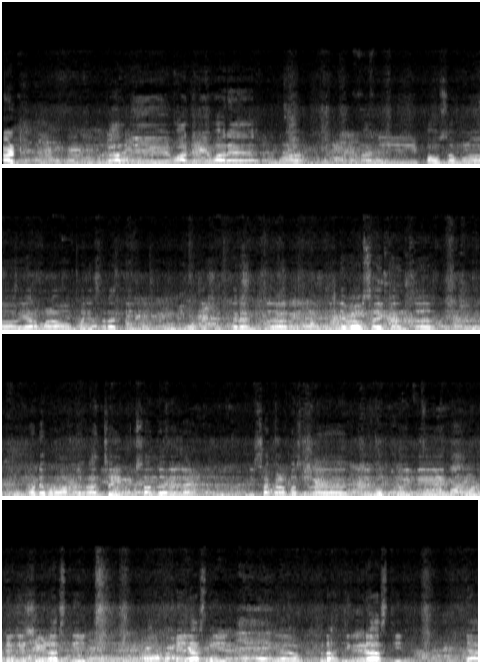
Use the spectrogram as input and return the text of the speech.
काल वादळी वाऱ्यामुळं आणि पावसामुळं यारमाळा व परिसरातील खूप मोठ्या शेतकऱ्यांचं त्या व्यावसायिकांचं खूप मोठ्या प्रमाणात घरांचंही नुकसान झालेलं आहे. मी सकाळपासून जे बघतोय ते पोल्ट्रीचे शेड असतील हॉटेल असतील राहती घरं असतील त्या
